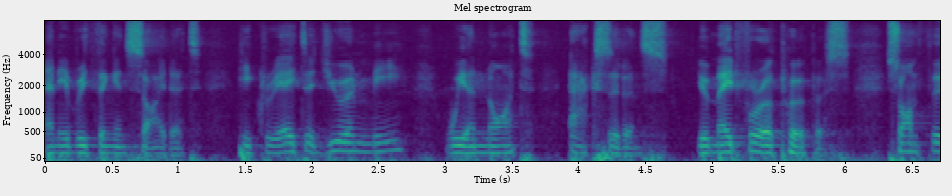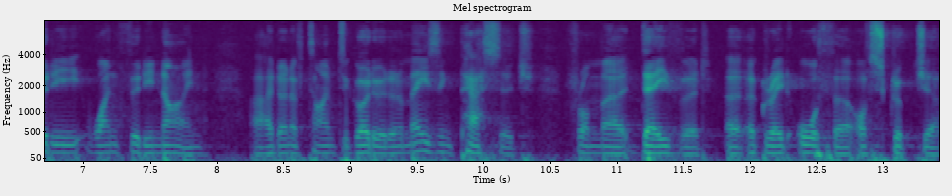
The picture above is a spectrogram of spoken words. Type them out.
and everything inside it. He created you and me. We are not accidents. You're made for a purpose. Psalm 31 39. I don't have time to go to it. An amazing passage from uh, David, a, a, great author of scripture.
